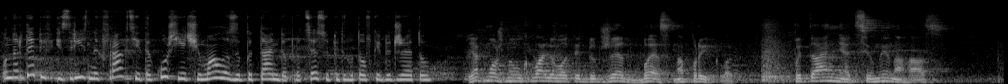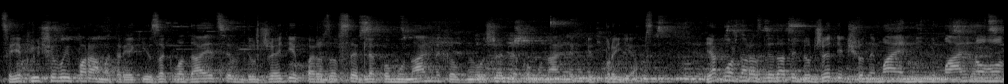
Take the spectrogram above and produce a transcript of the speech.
У нардепів із різних фракцій також є чимало запитань до процесу підготовки бюджету. Як можна ухвалювати бюджет без, наприклад, питання ціни на газ? Це є ключовий параметр, який закладається в бюджеті, перш за все для комунальників, не лише для комунальних підприємств. Як можна розглядати бюджет, якщо немає мінімального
